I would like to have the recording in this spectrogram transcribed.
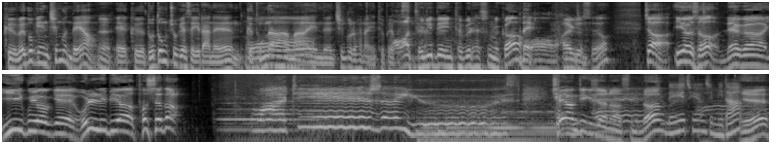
그 외국인 친구인데요 네. 예, 그 노동 쪽에서 일하는 그 오. 동남아에 있는 친구를 하나 인터뷰해봤습니다 아, 들이대 인터뷰를 했습니까? 네. 어, 알겠어요. 자, 이어서 내가 이 구역의 올리비아 토세다. What is a youth? 최양지 기자 나왔습니다. 네, 최영지입니다. 예.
